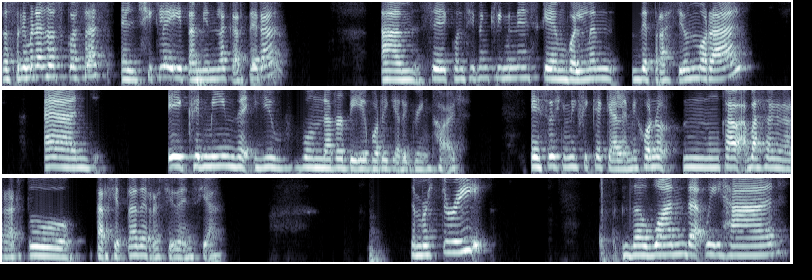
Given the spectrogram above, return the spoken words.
Las primeras dos cosas, el chicle y también la cartera, se consideran crímenes que envuelven depresión moral and it could mean that you will never be able to get a green card. Eso significa que a lo mejor no, nunca vas a agarrar tu tarjeta de residencia. Number three, the one that we had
